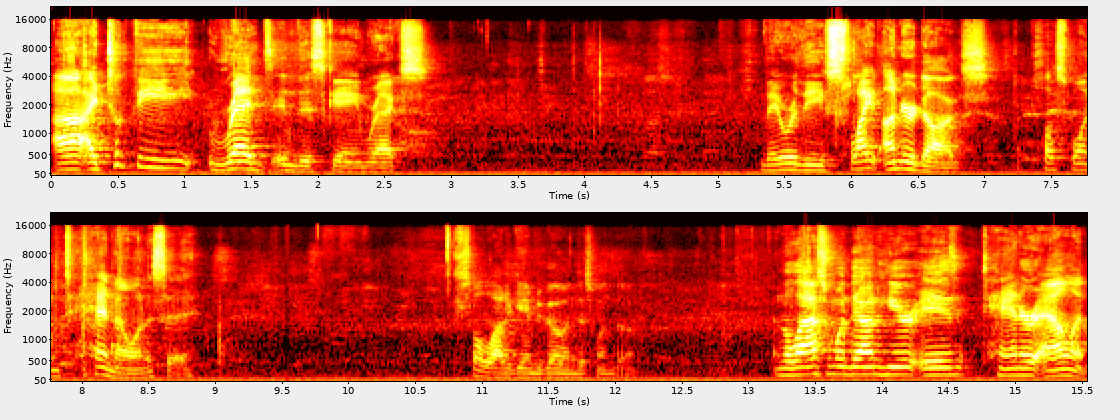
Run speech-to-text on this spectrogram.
Uh, I took the Reds in this game, Rex. They were the slight underdogs. Plus 110, I want to say. Still a lot of game to go in this one, though. And the last one down here is Tanner Allen.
